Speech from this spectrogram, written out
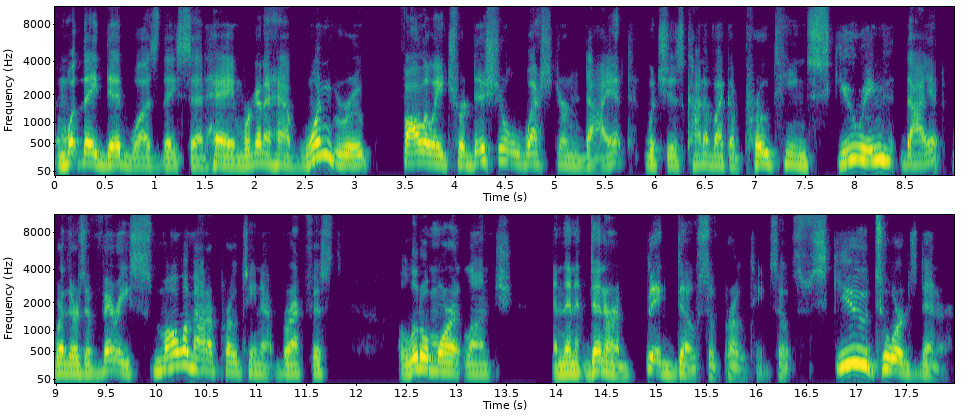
And what they did was they said, hey, we're going to have one group follow a traditional Western diet, which is kind of like a protein skewing diet, where there's a very small amount of protein at breakfast, a little more at lunch, and then at dinner, a big dose of protein. So it's skewed towards dinner.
